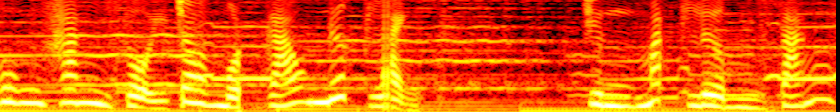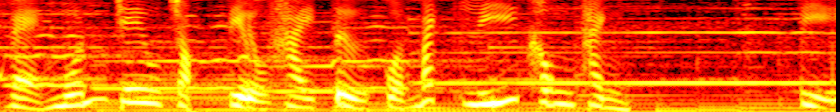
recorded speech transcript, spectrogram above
hung hăng rồi cho một gáo nước lạnh. Chừng mắt lườm dáng vẻ muốn trêu chọc tiểu hài tử của Bách Lý không thành. Tỷ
